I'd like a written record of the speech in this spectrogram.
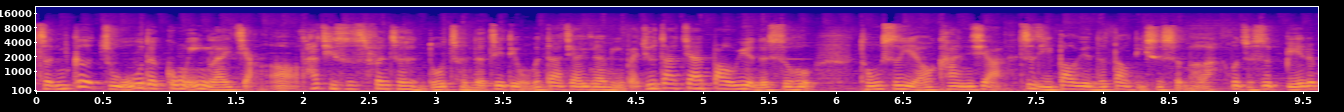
整个主屋的供应来讲啊，它其实是分成很多层的，这点我们大家应该明白。就是大家抱怨的时候，同时也要看一下自己抱怨的到底是什么了，或者是别人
